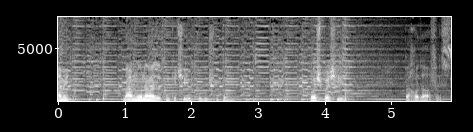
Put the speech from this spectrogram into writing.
همین. ممنونم ازتون که چی رو گوش می‌کنید. خوش باشید و خداحافظ.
